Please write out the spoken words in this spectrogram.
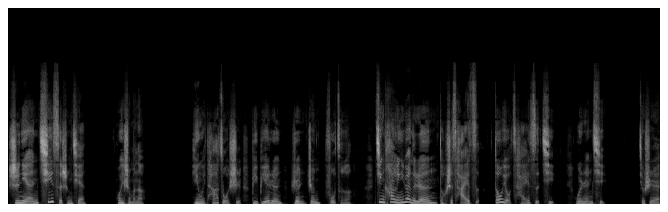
十年七次升迁。为什么呢？因为他做事比别人认真负责。进翰林院的人都是才子，都有才子气、文人气，就是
